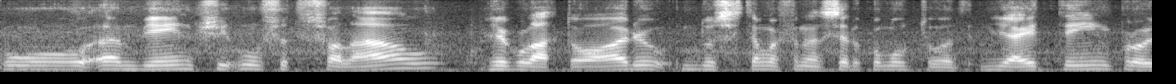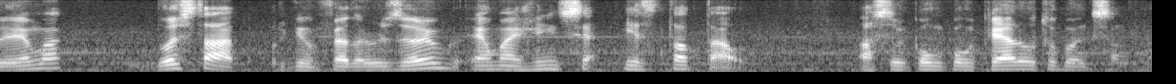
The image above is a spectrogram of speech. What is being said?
o ambiente institucional, regulatório do sistema financeiro como um todo. E aí tem problema do Estado, porque o Federal Reserve é uma agência estatal, assim como qualquer outro banco central.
